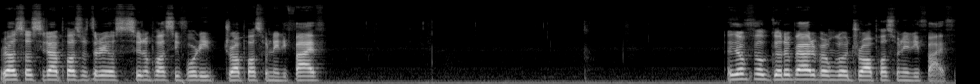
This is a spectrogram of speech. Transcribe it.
Real Sociedad plus 130, Osasuna plus 240, draw plus 185. I don't feel good about it, but I'm going to draw plus 185.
